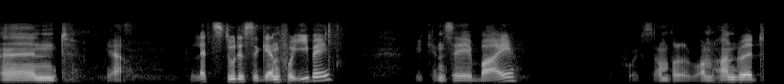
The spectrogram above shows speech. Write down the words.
and yeah, let's do this again for eBay. We can say buy, for example, 100.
